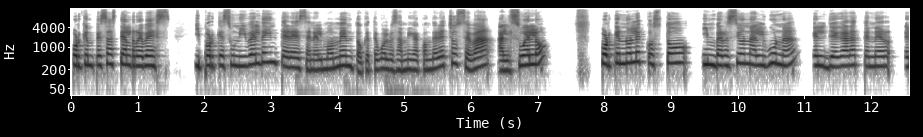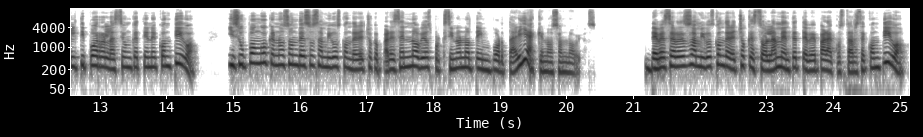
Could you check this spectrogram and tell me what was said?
porque empezaste al revés y porque su nivel de interés en el momento que te vuelves amiga con derecho se va al suelo porque no le costó inversión alguna el llegar a tener el tipo de relación que tiene contigo. Y supongo que no son de esos amigos con derecho que parecen novios, porque si no, no te importaría que no son novios. Debe ser de esos amigos con derecho que solamente te ve para acostarse contigo.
